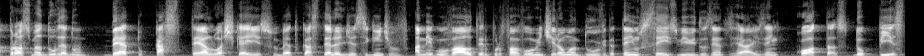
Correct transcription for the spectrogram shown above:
próxima dúvida é do Beto Castelo, acho que é isso. Beto Castelo ele diz o seguinte: Amigo Walter, por favor, me tira uma dúvida. Tenho R$ 6.200 em cotas do PIS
